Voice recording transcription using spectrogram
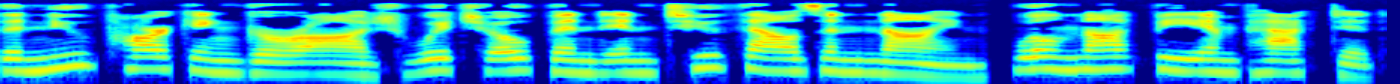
the new parking garage which opened in 2009, will not be impacted.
